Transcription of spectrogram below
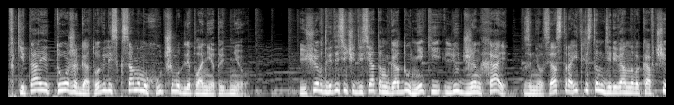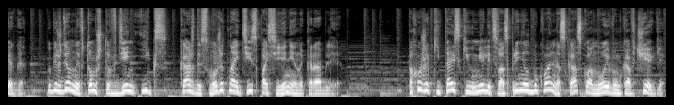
В Китае тоже готовились к самому худшему для планеты дню – еще в 2010 году некий Лю Джен Хай занялся строительством деревянного ковчега, убежденный в том, что в день X каждый сможет найти спасение на корабле. Похоже, китайский умелец воспринял буквально сказку о Ноевом ковчеге,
